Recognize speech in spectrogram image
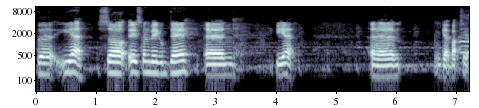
But yeah, so it's gonna be a good day, and yeah, um, get back to it.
